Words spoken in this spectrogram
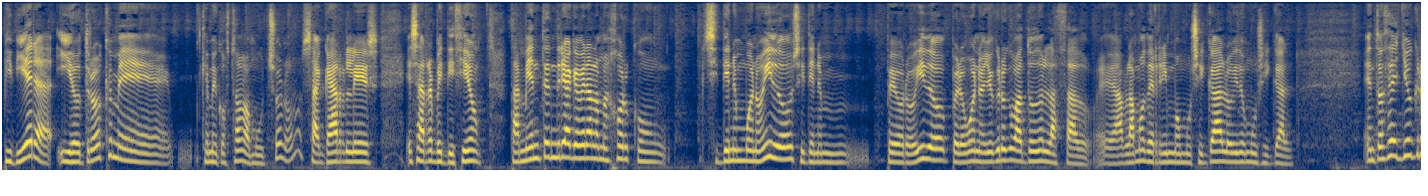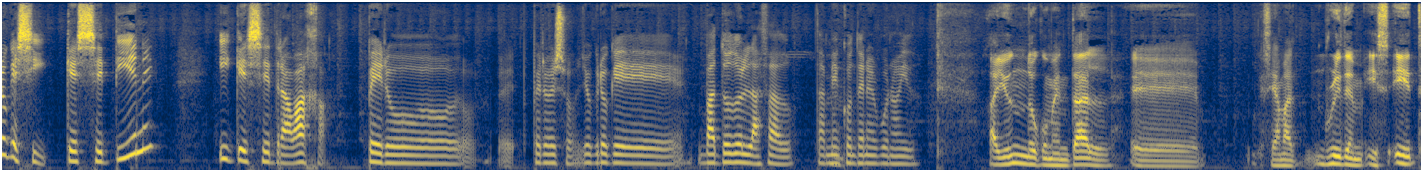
pidiera y otros que me, que me costaba mucho, ¿no? Sacarles esa repetición. También tendría que ver a lo mejor con si tienen buen oído, si tienen peor oído, pero bueno, yo creo que va todo enlazado. Eh, hablamos de ritmo musical, oído musical. Entonces yo creo que sí, que se tiene y que se trabaja. Pero, eh, pero eso, yo creo que va todo enlazado, también con tener buen oído. Hay un documental eh, que se llama Rhythm is It,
